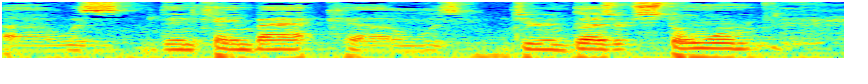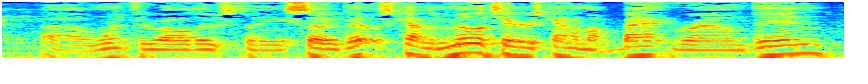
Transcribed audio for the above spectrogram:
uh, was then came back, uh, was during Desert Storm, went through all those things. So that was kind of the military was kind of my background. Then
